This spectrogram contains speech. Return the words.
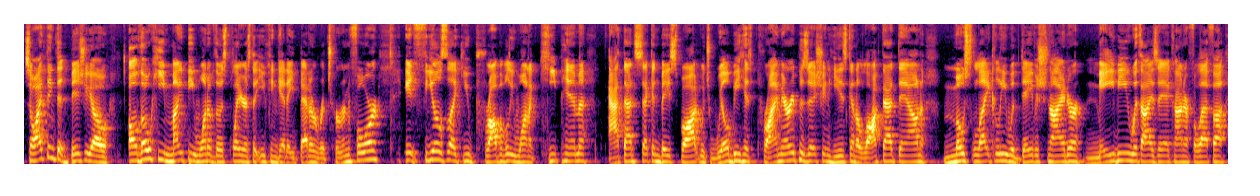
So I think that Biggio, although he might be one of those players that you can get a better return for, it feels like you probably want to keep him at that second base spot, which will be his primary position. He is going to lock that down, most likely with Davis Schneider, maybe with Isiah Kiner-Falefa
